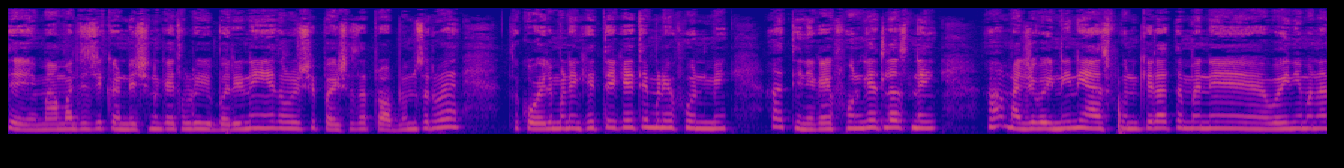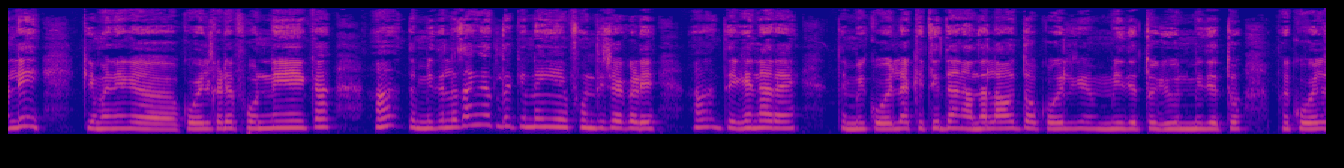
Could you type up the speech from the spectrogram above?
ते मामाजीची कंडिशन काही थोडी बरी नाही आहे थोडीशी पैशाचा प्रॉब्लेम सुरू आहे. तर कोयल म्हणे घेते घेते म्हणे फोन मी. हां तिने काही फोन घेतलाच नाही. हां माझ्या वहिनीने आज फोन केला. तर म्हणे वहिनी म्हणाली की म्हणे कोयलकडे फोन नाही आहे का? हां तर मी तिला सांगितलं की नाही आहे फोन तिच्याकडे. हां ते घेणार आहे. तर मी कोयलला कितीदा नांदा लावतो कोयल मी देतो घेऊन मी देतो. पण कोयल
